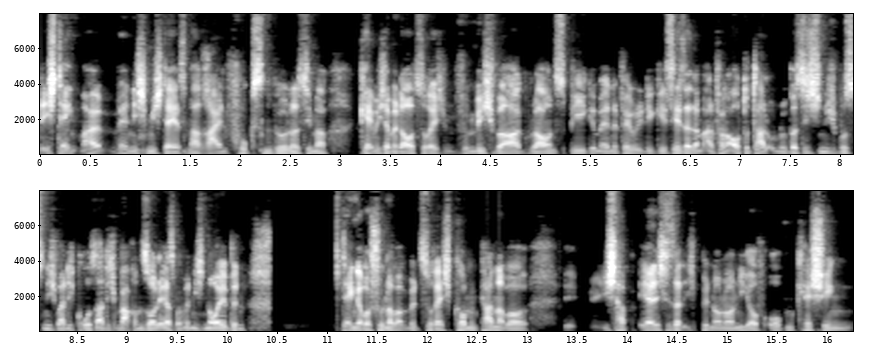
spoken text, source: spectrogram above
Ich denke mal, wenn ich mich da jetzt mal reinfuchsen würde, das Thema, käme ich damit auch zurecht. Für mich war Groundspeak im Endeffekt die GC-Seite am Anfang auch total unübersichtlich. Ich wusste nicht, was ich großartig machen soll. Erstmal, wenn ich neu bin. Ich denke aber schon, ob man damit zurechtkommen kann. Aber ich habe ehrlich gesagt, ich bin auch noch nie auf Open Caching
